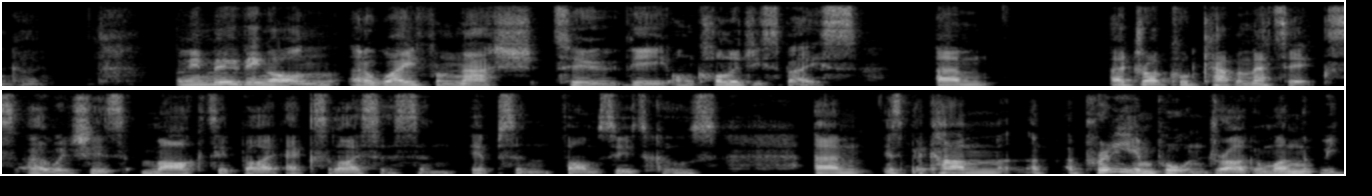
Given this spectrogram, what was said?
Okay. I mean, moving on and away from NASH to the oncology space, um, a drug called Cabometyx, uh, which is marketed by Exelixis and Ipsen Pharmaceuticals, um, it's become a, a, pretty important drug and one that we,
